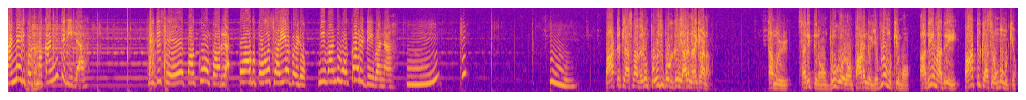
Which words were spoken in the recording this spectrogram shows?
கண்ணாடி போட்டுமா கண்ணு தெரியல. புதுசு பக்குவம் போறல போக போக சரியா போயிடும். நீ வந்து உக்காரு தெய்வானா. பாட்டு கிளாஸ்னா வெறும் பொழுதுபோக்குன்னு யாரும் நினைக்க வேணாம். தமிழ் சரித்திரம் பூகோளம் பாடங்கள் எவ்வளவு முக்கியமோ அதே மாதிரி பாட்டு கிளாஸ் ரொம்ப முக்கியம்.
